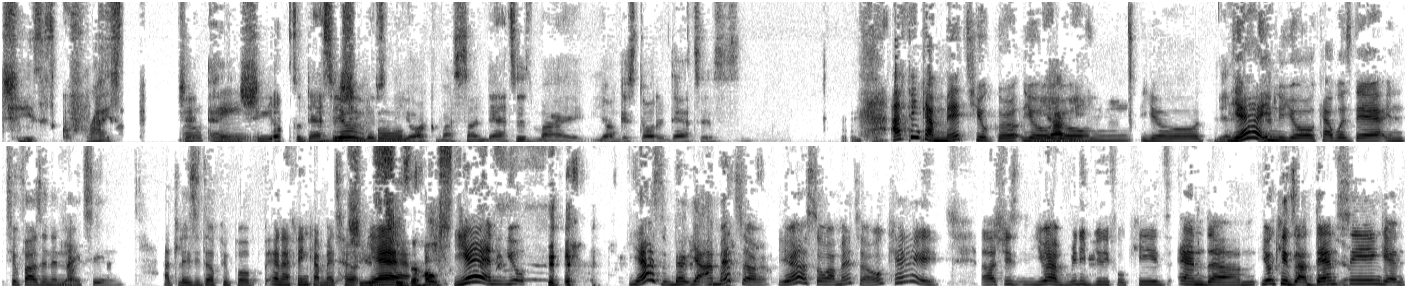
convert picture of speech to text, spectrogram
Jesus Christ. Okay. And she also dances. Beautiful. She lives in New York. My son dances. My youngest daughter dances. I think I met your girl, your your, um, your yeah, yeah, yeah, in New York. I was there in 2019 yep. at Lazy Dog People, and I think I met her. Yeah, she's the host. Yeah, and you. yes, but yeah, I met her. Yeah, so I met her. Okay, uh, she's you have really beautiful kids, and um, your kids are dancing. And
